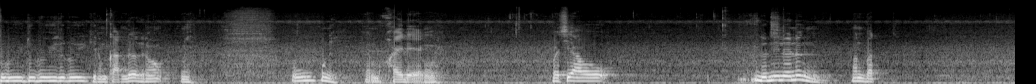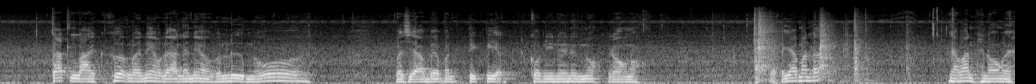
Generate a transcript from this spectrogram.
ดุยดุยดุยดุยกินน้ำกันเด้อพี่น้องนี่โอ้นี่เห็นบ่ไข่แดงเลยว่าสิเอาเดือนนี้เลยหนึงมันบัดจัดลายเครื่องลายแนวลายอันลายแนวก็ลืมเนาะโอ้ยว่าสิเอาแบบมันเปียกๆก่อนนี้หน่อยหนึงเนาะพี่น้องเนาะแต่ก็ยามันละยามันพี่น้องเลย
